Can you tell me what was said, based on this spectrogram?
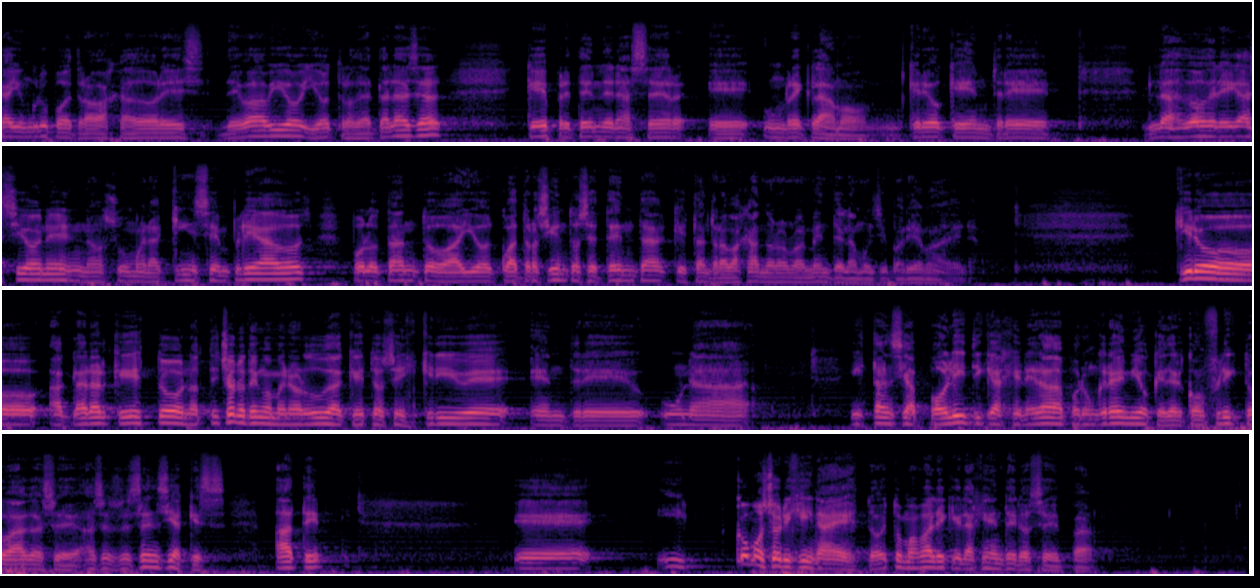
acá hay un grupo de trabajadores de Babio y otros de Atalaya que pretenden hacer eh, un reclamo. Creo que entre las dos delegaciones nos suman a 15 empleados, por lo tanto hay 470 que están trabajando normalmente en la Municipalidad de Madera. Quiero aclarar que esto, yo no tengo menor duda que esto se inscribe entre una instancia política generada por un gremio que del conflicto hace, su esencia, que es ATE. Eh, ¿Y cómo se origina esto? Esto más vale que la gente lo sepa.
